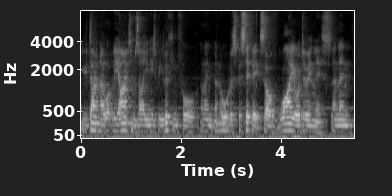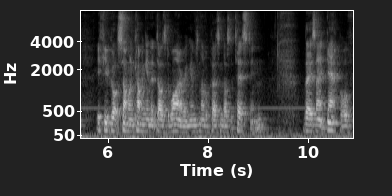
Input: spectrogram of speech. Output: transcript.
you don't know what the items are you need to be looking for, and, then, and all the specifics of why you're doing this. And then if you've got someone coming in that does the wiring and another person does the testing, there's that gap of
